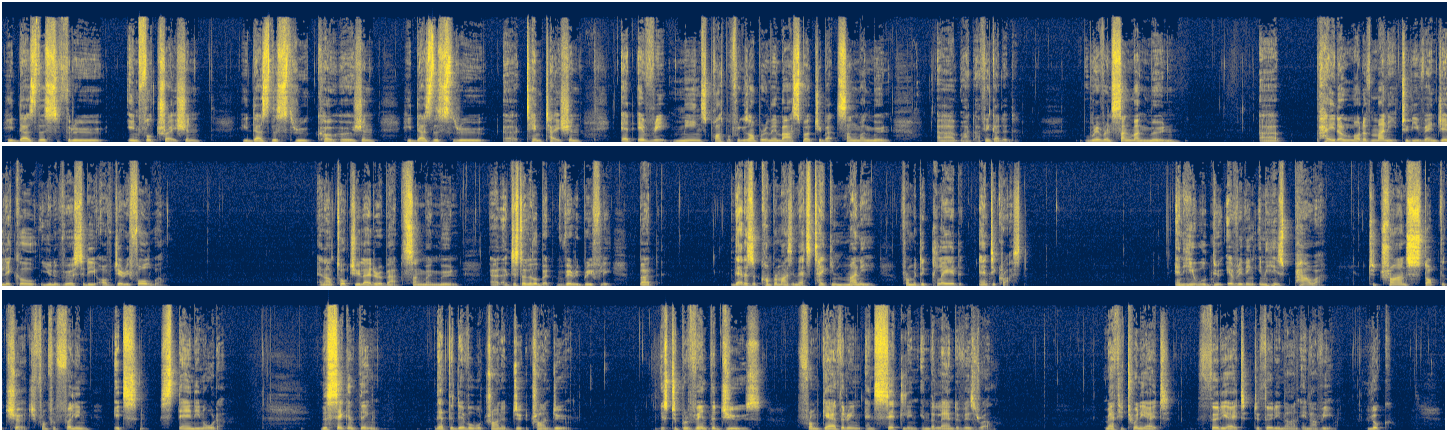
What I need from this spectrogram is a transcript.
He does this through infiltration. He does this through coercion. He does this through uh, temptation at every means possible. For example, remember I spoke to you about Sun Myung Moon. Um, I, I, think I did. Reverend Sun Myung Moon uh, paid a lot of money to the Evangelical University of Jerry Falwell and I'll talk to you later about Sun Myung Moon uh, uh, just a little bit, very briefly. But that is a compromising. That's taking money from a declared Antichrist. And he will do everything in his power to try and stop the church from fulfilling its standing order. The second thing that the devil will try, to do, try and do is to prevent the Jews from gathering and settling in the land of Israel. Matthew 28 38 to 39 NIV. Look,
